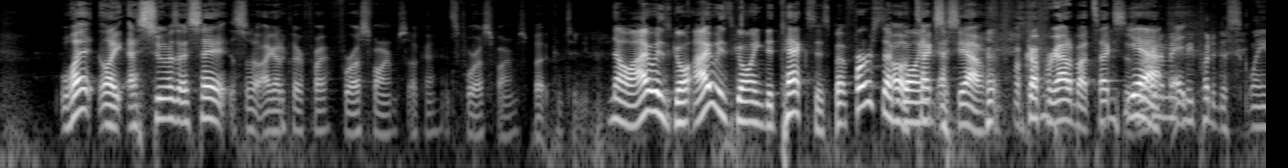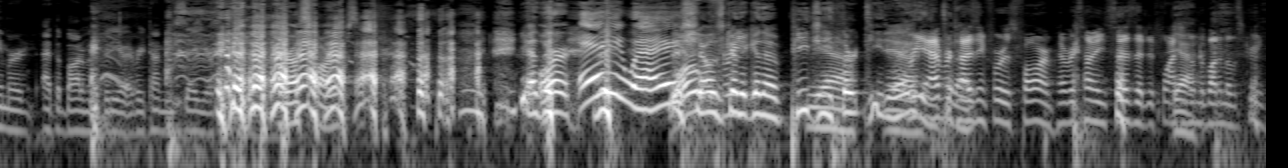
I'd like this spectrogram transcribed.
what? Like as soon as I say it, so I got to clarify. For us farms. Okay, it's for us farms. But continue. no, I was go I was going to Texas, but first I'm oh, going Texas. Yeah, I forgot about Texas. Yeah. You're gonna make it- me put a disclaimer at the bottom of the video every time you say your. for us farms. Yeah, the, Or anyway. this or show's free- going to get a PG Yeah. 13 Yeah. rating. Free tonight. advertising for his farm. Every time he says it, it flashes Yeah. on the bottom of the screen.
